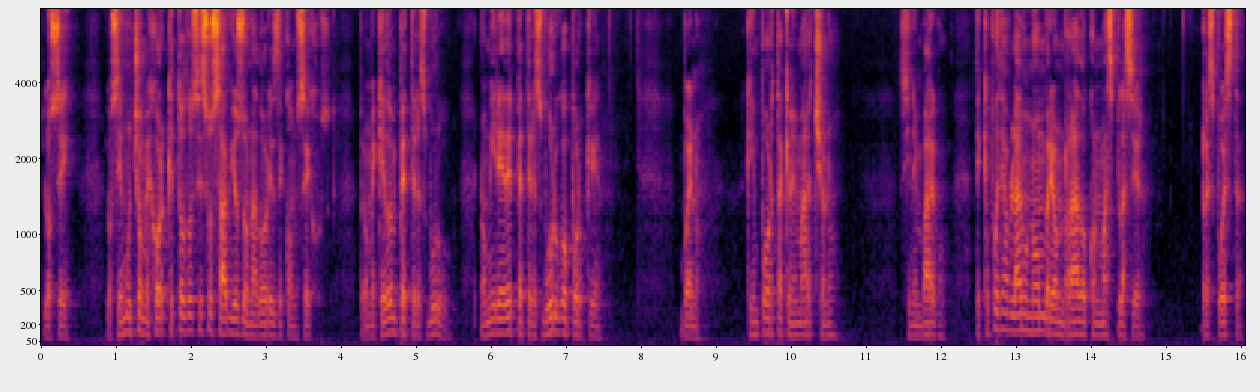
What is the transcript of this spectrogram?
Lo sé, lo sé mucho mejor que todos esos sabios donadores de consejos, pero me quedo en Petersburgo. No miré de Petersburgo porque... Bueno, ¿qué importa que me marche o no? Sin embargo, ¿de qué puede hablar un hombre honrado con más placer? Respuesta,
